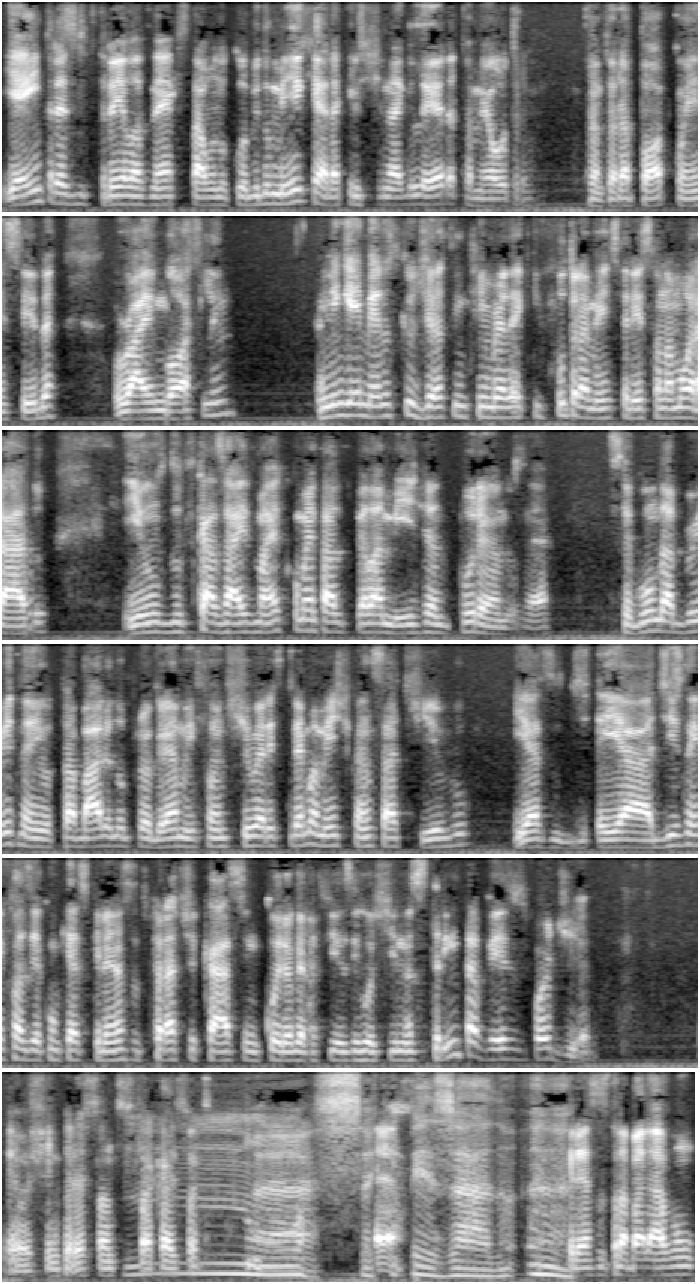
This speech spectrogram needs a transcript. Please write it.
E entre as estrelas, né, que estavam no Clube do Mickey, era a Cristina Aguilera, também outra cantora pop conhecida, o Ryan Gosling, e ninguém menos que o Justin Timberlake, que futuramente seria seu namorado e um dos casais mais comentados pela mídia por anos, né? Segundo a Britney, o trabalho no programa infantil era extremamente cansativo e, as, e, a Disney fazia com que as crianças praticassem coreografias e rotinas 30 vezes por dia. Eu achei interessante destacar hum, isso aqui. Nossa, é. que pesado. As crianças trabalhavam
